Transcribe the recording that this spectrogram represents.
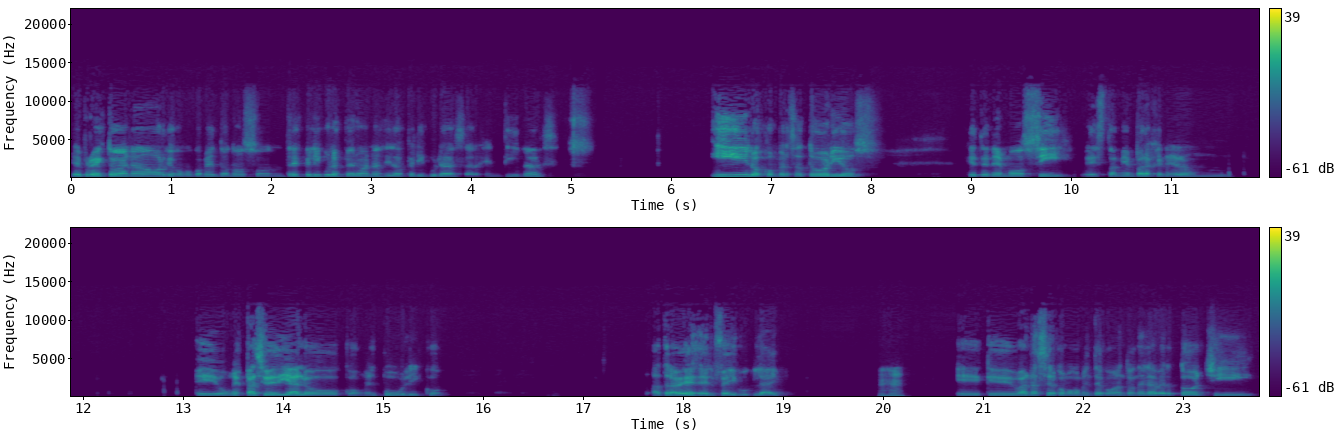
el proyecto ganador, que como comento, ¿no? Son tres películas peruanas y dos películas argentinas. Y los conversatorios que tenemos, sí, es también para generar un, eh, un espacio de diálogo con el público a través del Facebook Live. eh, que van a ser, como comenté, con Antonella Bertocci,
